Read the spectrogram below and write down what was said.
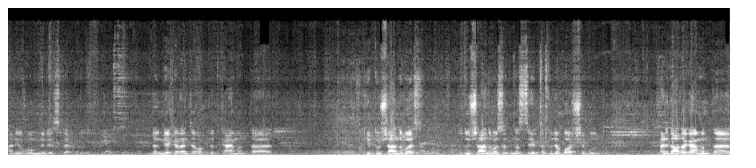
आणि होम मिनिस्टर दंगेकरांच्या बाबतीत काय म्हणतात? की तू शांत बस. तू शांत बसत नसेल तर तुझ्या बॉसशी बोलतो. आणि दादा काय म्हणतात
